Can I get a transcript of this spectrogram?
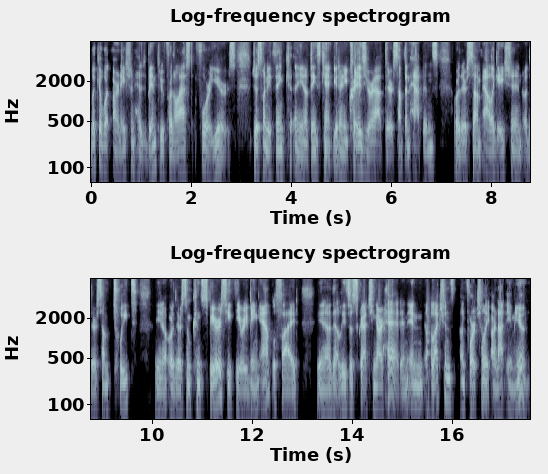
look at what our nation has been through for the last four years. Just when you think uh, you know things can't get any crazier out there, something happens, or there's some allegation, or there's some tweet, you know, or there's some conspiracy theory being amplified, you know, that leads us scratching our head. And, and elections, unfortunately, are not immune.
